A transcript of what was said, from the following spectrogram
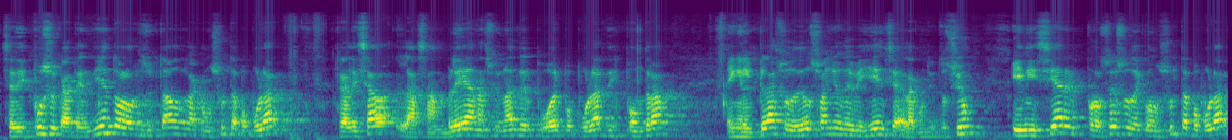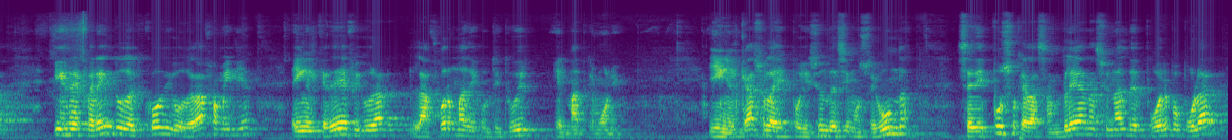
se dispuso que atendiendo a los resultados de la consulta popular realizada, la Asamblea Nacional del Poder Popular dispondrá, en el plazo de dos años de vigencia de la Constitución, iniciar el proceso de consulta popular y referendo del Código de la Familia en el que debe figurar la forma de constituir el matrimonio. Y en el caso de la disposición decimosegunda, se dispuso que la Asamblea Nacional del Poder Popular,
